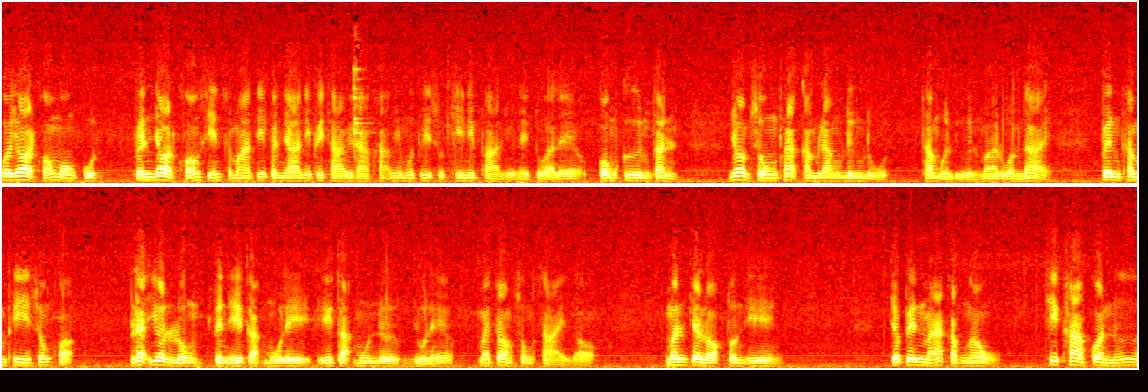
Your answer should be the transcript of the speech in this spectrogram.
ก็ยอดของมงกุฎ เป็นยอดของศีลสมาธิปัญญานิพพิทาวิราคะวิมุตติวิสุทธินิพพานอยู่ในตัวแล้วกลมกลืนกันย่อมทรงพระกำลังดึงดูดธรรมอื่นๆมารวมได้ เป็นคัมภีร์สงเคราะห์และย่นลงเป็นเอกะมูเลเอกะมูลเดิมอยู่แล้ว ไม่ต้องสงสัยดอก มันจะหลอกตนเอง จะเป็นหมากับเงาที่คาบก้อนเนื้อ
